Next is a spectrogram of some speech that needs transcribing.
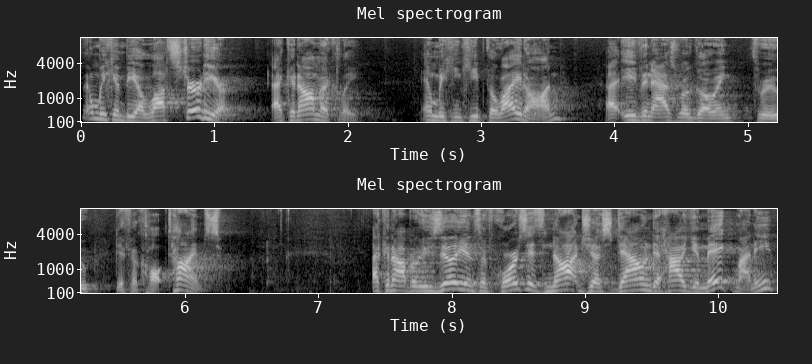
then we can be a lot sturdier economically, and we can keep the light on uh, even as we're going through difficult times. Economic resilience, of course, is not just down to how you make money,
